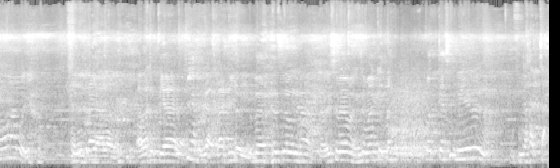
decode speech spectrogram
mau apa ya? benar apa tuh piala. Enggak tradisi Bahasa nggak. Tapi memang semakin lah podcast ini. Ngacak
